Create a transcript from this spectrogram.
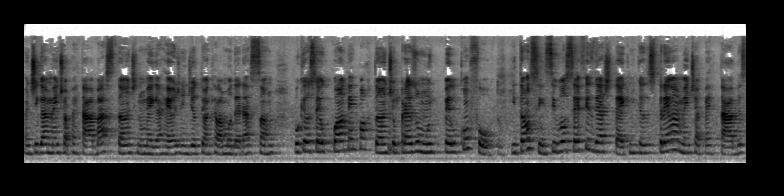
Antigamente eu apertava bastante no Mega Hair, hoje em dia eu tenho aquela moderação, porque eu sei o quanto é importante, eu prezo muito pelo conforto. Então assim, se você fizer as técnicas extremamente apertadas,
